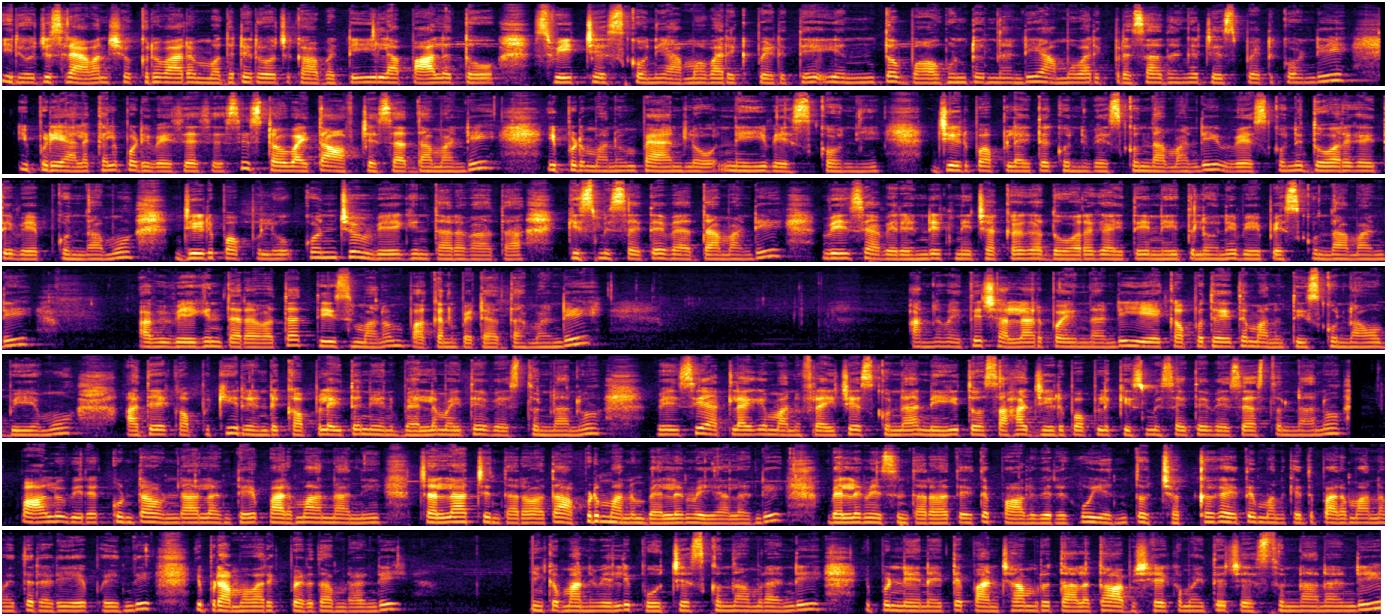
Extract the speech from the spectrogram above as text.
ఈరోజు శ్రావణ శుక్రవారం మొదటి రోజు కాబట్టి ఇలా పాలతో స్వీట్ చేసుకొని అమ్మవారికి పెడితే ఎంతో బాగుంటుందండి. అమ్మవారికి ప్రసాదంగా చేసి పెట్టుకోండి. ఇప్పుడు యాలకల పొడి వేసేసేసి స్టవ్ అయితే ఆఫ్ చేసేద్దామండి. ఇప్పుడు మనం ప్యాన్లో నెయ్యి వేసుకొని జీడిపప్పులు అయితే కొన్ని వేసుకుందామండి. వేసుకొని దోరగా అయితే వేపుకుందాము. జీడిపప్పులు కొంచెం వేగిన తర్వాత కిస్మిస్ అయితే వేద్దామండి. వేసి అవి రెండింటిని చక్కగా దోరగా అయితే నీతిలోనే వేపేసుకుందామండి. అవి వేగిన తర్వాత తీసి మనం పక్కన పెట్టేద్దామండి. అన్నం అయితే చల్లారిపోయిందండి. ఏ కప్పుతో అయితే మనం తీసుకున్నామో బియ్యము అదే కప్పుకి రెండు కప్పులు అయితే నేను బెల్లం అయితే వేస్తున్నాను. వేసి అట్లాగే మనం ఫ్రై చేసుకున్న నెయ్యితో సహా జీడిపప్పులు కిస్మిస్ అయితే వేసేస్తున్నాను. పాలు విరక్కుంటా ఉండాలంటే పరమాన్నాన్ని చల్లార్చిన తర్వాత అప్పుడు మనం బెల్లం వేయాలండి. బెల్లం వేసిన తర్వాత అయితే పాలు విరగు. ఎంతో చక్కగా అయితే మనకైతే పరమాన్నం అయితే రెడీ అయిపోయింది. ఇప్పుడు అమ్మవారికి పెడదాం రండి. ఇంకా మనం వెళ్ళి పూజ చేసుకుందాం రండి. ఇప్పుడు నేనైతే పంచామృతాలతో అభిషేకం అయితే చేస్తున్నానండి.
